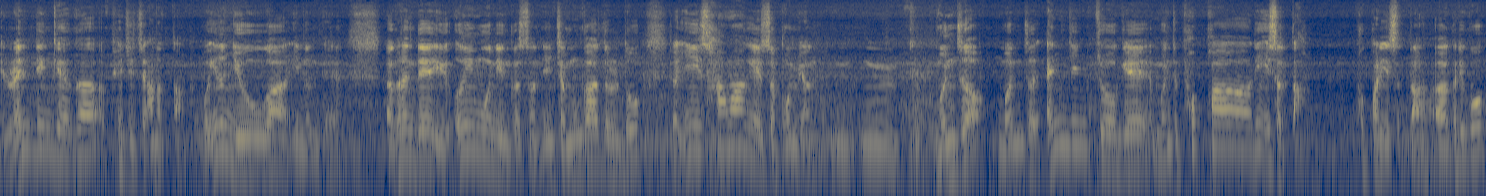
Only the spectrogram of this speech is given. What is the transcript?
랜딩 기어가 펴지지 않았다. 뭐 이런 이유가 있는데 아, 그런데 이 의문인 것은 이 전문가들도 자, 이 상황에서 보면 음, 음, 먼저 먼저 엔진 쪽에 먼저 폭발이 있었다. 폭발이 있었다. 아, 그리고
